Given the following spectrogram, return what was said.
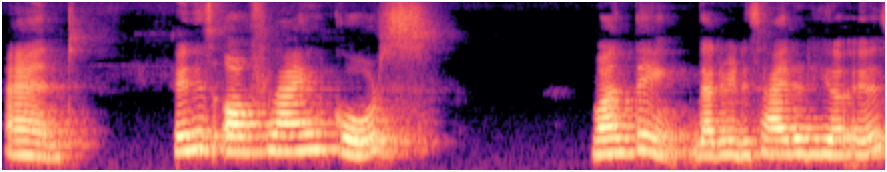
And in this offline course one thing that we decided here is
